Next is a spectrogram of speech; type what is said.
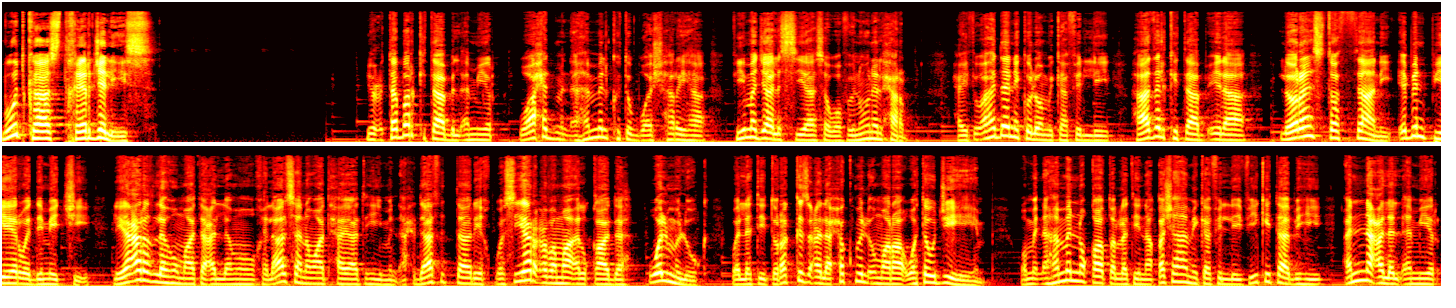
بودكاست خير جليس. يعتبر كتاب الأمير واحد من أهم الكتب وأشهرها في مجال السياسة وفنون الحرب حيث أهدى نيكولو ميكافيلي هذا الكتاب إلى لورنزو الثاني ابن بييرو دي ميديتشي ليعرض له ما تعلمه خلال سنوات حياته من أحداث التاريخ وسير عظماء القادة والملوك والتي تركز على حكم الأمراء وتوجيههم. ومن أهم النقاط التي ناقشها ميكافيلي في كتابه أن على الأمير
